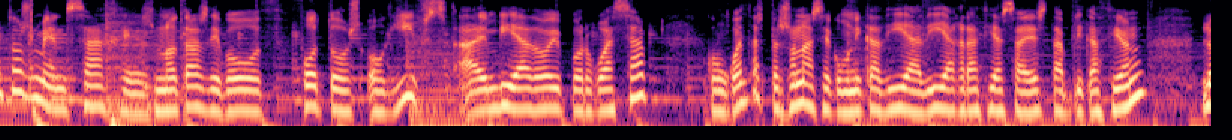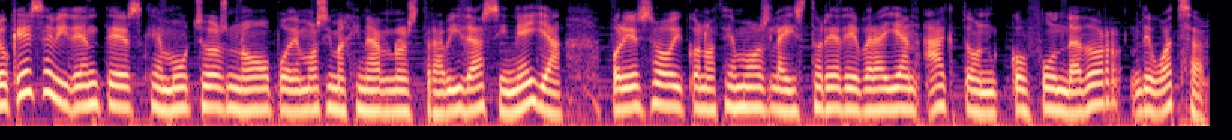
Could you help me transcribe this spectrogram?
¿Cuántos mensajes, notas de voz, fotos o GIFs ha enviado hoy por WhatsApp? ¿Con cuántas personas se comunica día a día gracias a esta aplicación? Lo que es evidente es que muchos no podemos imaginar nuestra vida sin ella. Por eso hoy conocemos la historia de Brian Acton, cofundador de WhatsApp.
